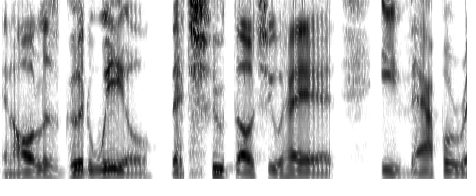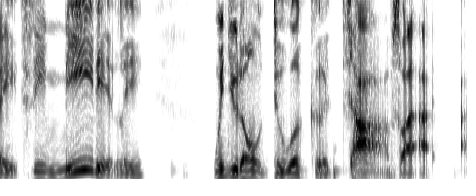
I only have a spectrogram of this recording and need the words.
and all this goodwill that you thought you had evaporates immediately when you don't do a good job. So I, I,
